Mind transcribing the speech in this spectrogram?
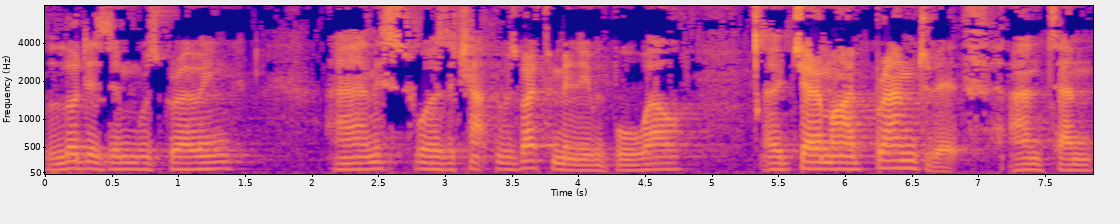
Luddism was growing, and this was a chap who was very familiar with Bulwell, uh, Jeremiah Brandreth, and um,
